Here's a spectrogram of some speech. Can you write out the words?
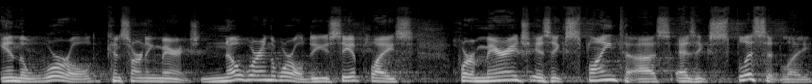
in the world concerning marriage. Nowhere in the world do you see a place where marriage is explained to us as explicitly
